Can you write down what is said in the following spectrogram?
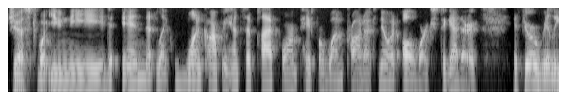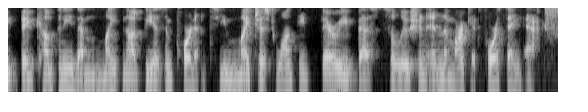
just what you need in like one comprehensive platform, pay for one product, know it all works together. If you're a really big company, that might not be as important. You might just want the very best solution in the market for thing X.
